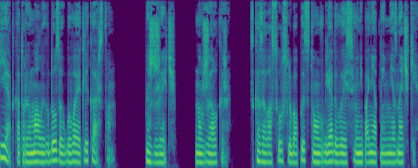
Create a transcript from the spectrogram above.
яд, который в малых дозах бывает лекарством. Сжечь. Но жалко же, — сказал Асур с любопытством, вглядываясь в непонятные мне значки.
